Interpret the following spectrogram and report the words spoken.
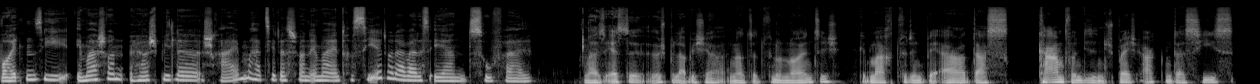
Wollten Sie immer schon Hörspiele schreiben? Hat Sie das schon immer interessiert oder war das eher ein Zufall? Das erste Hörspiel habe ich ja 1995 gemacht für den BR. Das kam von diesen Sprechakten, das hieß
